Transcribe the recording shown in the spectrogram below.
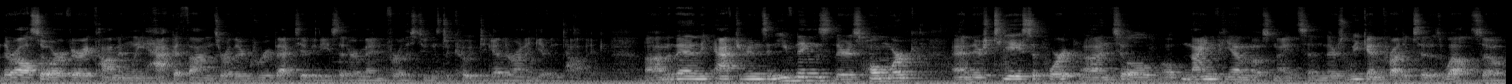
There also are very commonly hackathons or other group activities that are meant for the students to code together on a given topic. Um, and then the afternoons and evenings, there's homework and there's TA support uh, until 9 p.m. most nights, and there's weekend projects as well. So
